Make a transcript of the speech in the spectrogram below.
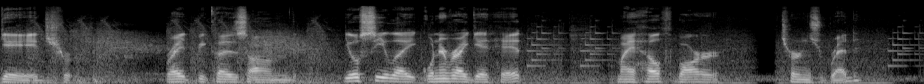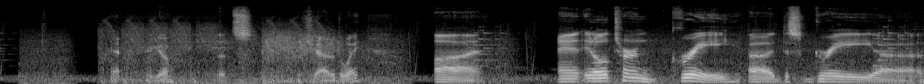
gauge, right? Because um, you'll see like whenever I get hit, my health bar turns red. Go. Let's get you out of the way. Uh, and it'll turn gray, uh, this gray, uh,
